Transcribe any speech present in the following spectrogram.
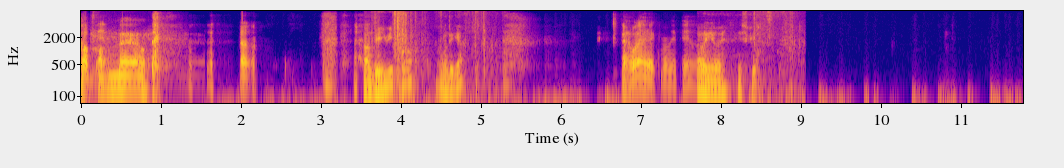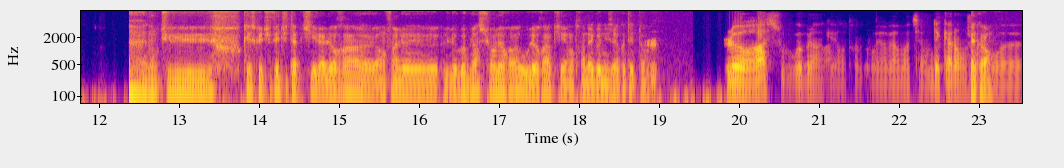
Oh merde. merde. Un D8, moi Mon dégât Ah ouais, avec mon épée. Ah ouais. oui, oui, excuse. Euh, donc tu... qu'est-ce que tu fais? Tu tapes qui là? Le rat, euh, enfin le, le gobelin sur le rat ou le rat qui est en train d'agoniser à côté de toi? Le rat sous le gobelin qui est en train de courir vers moi, tu sais, en me décalant. D'accord. euh,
